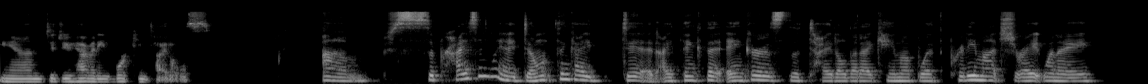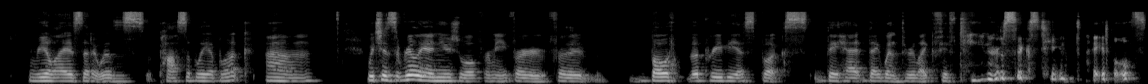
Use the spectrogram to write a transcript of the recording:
And did you have any working titles? Um, surprisingly, I don't think I did. I think that Anchor is the title that I came up with pretty much right when I realized that it was possibly a book, um, which is really unusual for me. For for both the previous books, they had they went through like fifteen or sixteen titles.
